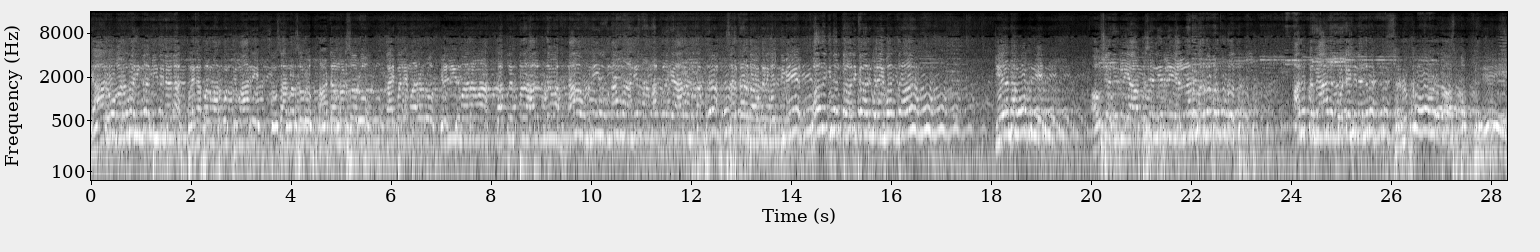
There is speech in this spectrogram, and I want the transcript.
ಯಾರು ಬರೋದ ಹಿಂಗ ಬೀದಿನಾಗ ಪೈನಾಪಲ್ ಮಾರ್ಕೊಂತ ಮಾರಿ ಸಂಸಾರ ನಡೆಸೋರು ಆಟ ನಡೆಸೋರು ಕಾಯಿಪಲ್ಲೆ ಮಾರೋರು ಎಳ್ಳೀರು ಮಾರವ ಕಪ್ಪಿನ ಹಾಲು ಕುಡಿಯವ. ನಾವು, ನೀವು, ನಮ್ಮ, ನಿಮ್ಮ ಮಕ್ಕಳಿಗೆ ಆರಾಮ ತಪ್ಪದ ಸರ್ಕಾರ ದವಾಖಾನೆಗೆ ಹೋಗ್ತೀವಿ. ಒದಗಿದಂತ ಅಧಿಕಾರಿಗಳು ಇವತ್ತ. ಏನ ಹೋಗ್ರಿ? ಔಷಧ ಇರ್ಲಿ, ಆಪರೇಷನ್ ಇರ್ಲಿ, ಎಲ್ಲರೂ ಹೊರಗೆ ಬರ್ಕೊಡೋದು ಅದಕ್ಕೆ ಮ್ಯಾಲ ಕೊಟೇಶನ್ ಅಂದ್ರೆ ಸರ್ಕಾರದ ಆಸ್ಪತ್ರೆ.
